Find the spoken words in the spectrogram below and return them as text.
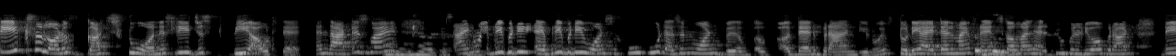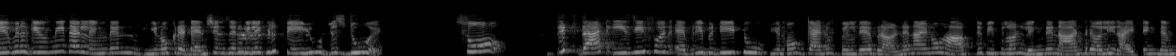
takes a lot of guts to honestly just be out there. And that is why mm-hmm. I know everybody, everybody wants, who, who doesn't want b- uh, uh, their brand, you know, if today I tell my friends, come, I'll help you build your brand, they will give me their LinkedIn, you know, credentials and be like, we'll pay you, just do it. So it's that easy for everybody to you know kind of build their brand. And i know half the people on linkedin aren't really writing them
